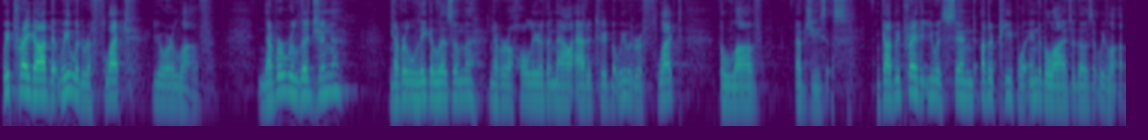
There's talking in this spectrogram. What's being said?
We pray, God, that we would reflect your love. Never religion, never legalism, never a holier than thou attitude, but we would reflect the love of Jesus. And God, we pray that you would send other people into the lives of those that we love.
